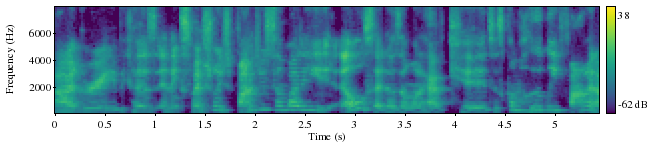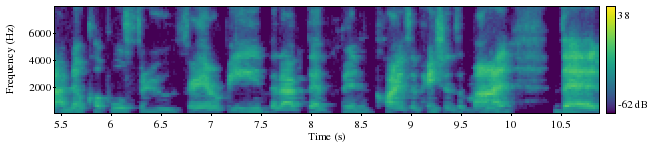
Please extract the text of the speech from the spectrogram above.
I agree because, and especially find you somebody else that doesn't want to have kids. It's completely fine. I know couples through therapy that I've that been clients and patients of mine that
